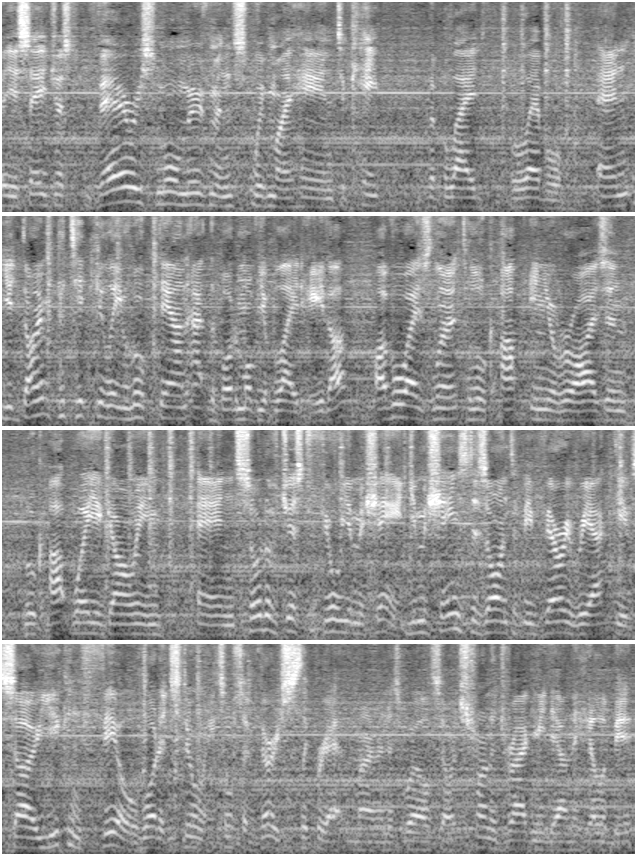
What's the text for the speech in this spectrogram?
But you see just very small movements with my hand to keep the blade level. And you don't particularly look down at the bottom of your blade either. I've always learnt to look up in your horizon, look up where you're going, and sort of just feel your machine. Your machine's designed to be very reactive, so you can feel what it's doing. It's also very slippery at the moment as well, so it's trying to drag me down the hill a bit.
